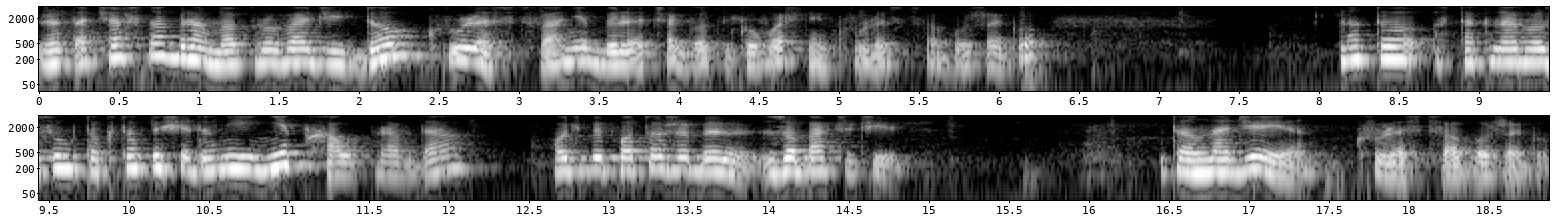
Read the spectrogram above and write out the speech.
że ta ciasna brama prowadzi do królestwa, nie byle czego, tylko właśnie królestwa Bożego, no to tak na rozum, to kto by się do niej nie pchał, prawda? Choćby po to, żeby zobaczyć tę nadzieję Królestwa Bożego.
